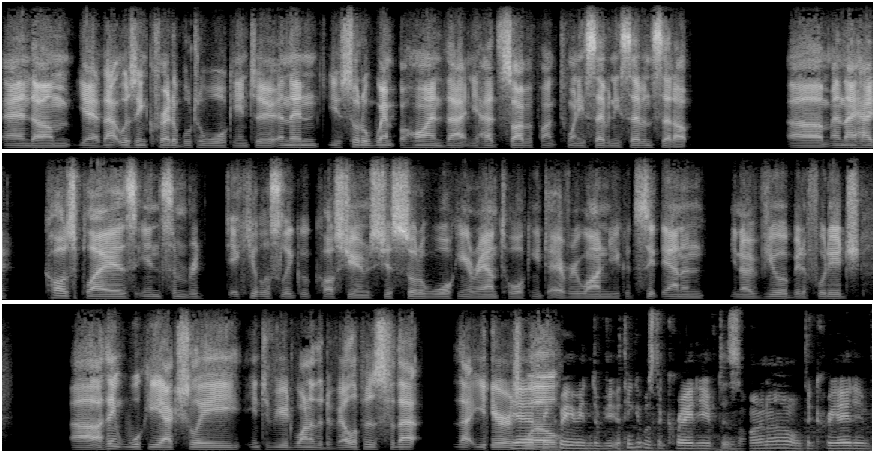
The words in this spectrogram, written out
and um, yeah, that was incredible to walk into. And then you sort of went behind that, and you had Cyberpunk 2077 set up, um, and they had cosplayers in some ridiculously good costumes, just sort of walking around talking to everyone. You could sit down and you know view a bit of footage. Uh, I think Wookie actually interviewed one of the developers for that that year as yeah, well. I think we interviewed. I think it was the creative designer or the creative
